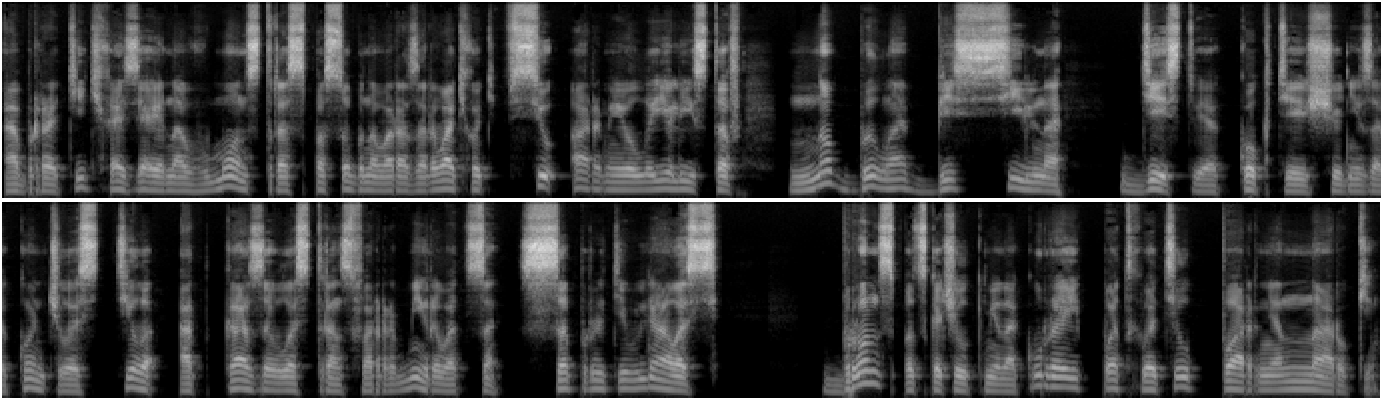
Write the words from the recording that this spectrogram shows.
обратить хозяина в монстра, способного разорвать хоть всю армию лоялистов – но была бессильна. Действие когтя еще не закончилось, тело отказывалось трансформироваться, сопротивлялось. Бронз подскочил к Минакура и подхватил парня на руки.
